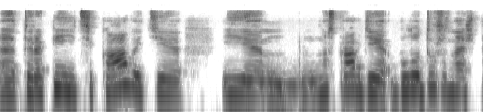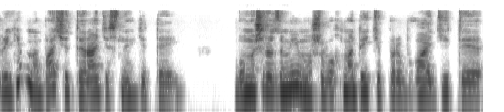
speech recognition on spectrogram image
е, терапії цікавить. І, насправді було дуже знаєш, приємно бачити радісних дітей. Бо ми ж розуміємо, що в Охмадиті перебувають діти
